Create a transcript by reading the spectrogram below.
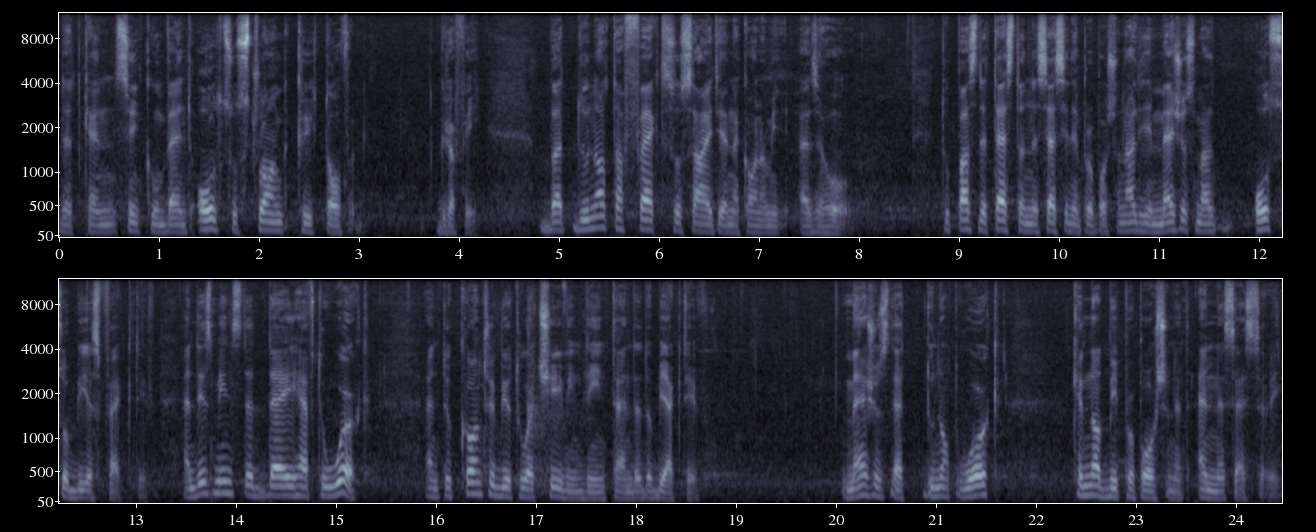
that can circumvent also strong cryptography, but do not affect society and economy as a whole. To pass the test on necessity and proportionality, measures must also be effective. And this means that they have to work and to contribute to achieving the intended objective. Measures that do not work cannot be proportionate and necessary.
